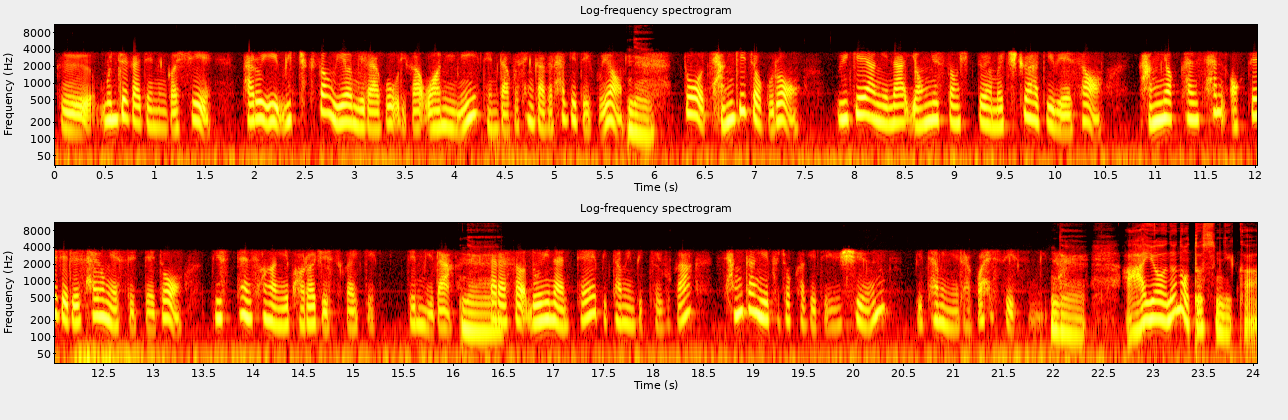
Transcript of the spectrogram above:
그 문제가 되는 것이 바로 이 위축성 위험이라고 우리가 원인이 된다고 생각을 하게 되고요. 네. 또 장기적으로 위궤양이나 역류성 식도염을 치료하기 위해서 강력한 산 억제제를 사용했을 때도 비슷한 상황이 벌어질 수가 있게 됩니다. 네. 따라서 노인한테 비타민 B12가 상당히 부족하게 되기 쉬운 비타민이라고 할 수 있습니다. 네. 아연은 어떻습니까?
